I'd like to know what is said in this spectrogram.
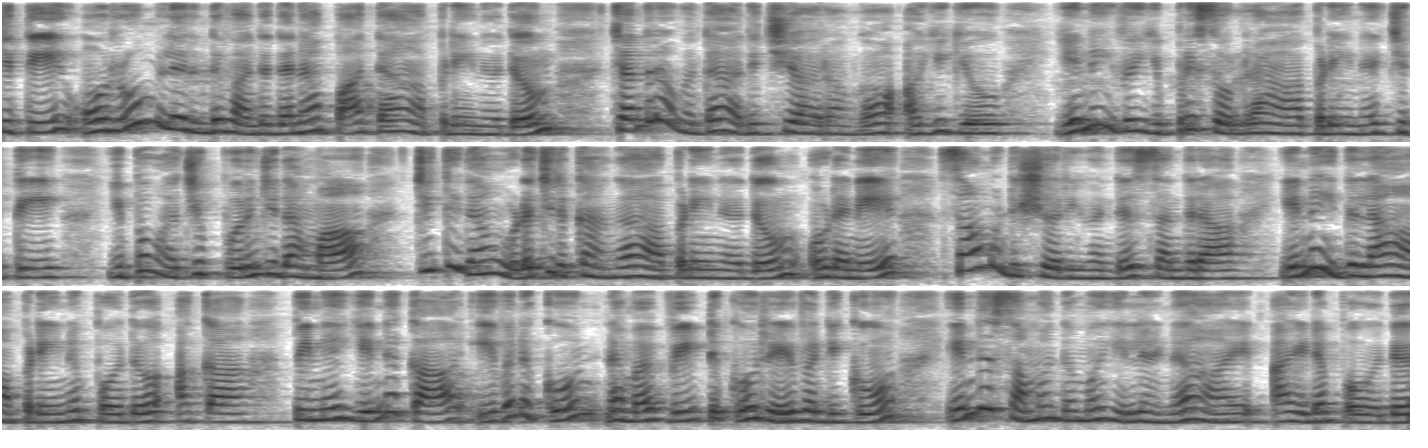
சித்தி உன் ரூம்ல இருந்து வந்ததை நான் பார்த்தேன் அப்படின்னதும் சந்திரா வந்து அதிர்ச்சி ஆகிறாங்க. ஐயோ என்ன இவ இப்படி சொல்கிறா அப்படின்னு சித்தி இப்போ வச்சு புரிஞ்சுதாமா சித்தி தான் உடைச்சிருக்காங்க அப்படின்னதும் உடனே சாமுண்டீஸ்வரி வந்து சந்திரா என்ன இதெல்லாம்? அப்படின்னு போதும் அக்கா பின்ன என்னக்கா? இவனுக்கும் நம்ம வீட்டுக்கும் ரேவதிக்கும் எந்த சம்மந்தமும் இல்லைன்னு ஆயி- ஆயிட போகுது.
